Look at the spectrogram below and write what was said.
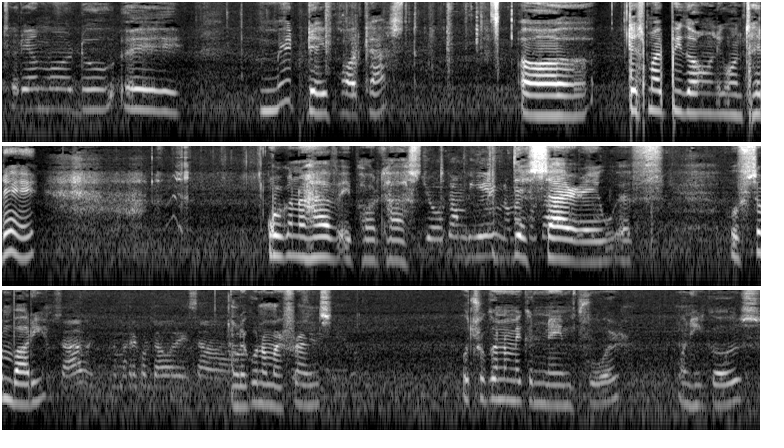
Today I'm gonna do a midday podcast. Uh, this might be the only one today. We're gonna have a podcast this Saturday with with somebody, like one of my friends, which we're gonna make a name for when he goes.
